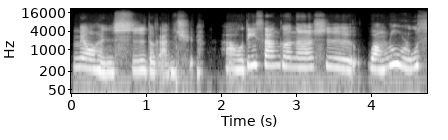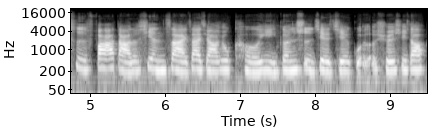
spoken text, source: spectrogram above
没有很湿的感觉。好，第三个呢，是网络如此发达的现在，在家就可以跟世界接轨了，学习到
